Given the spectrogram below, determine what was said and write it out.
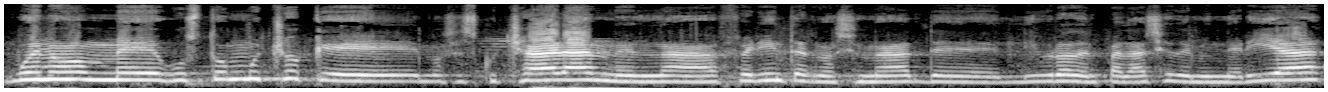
Bueno, me gustó mucho que nos escucharan en la Feria Internacional del Libro del Palacio de Minería.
